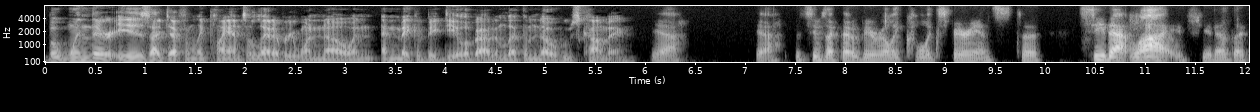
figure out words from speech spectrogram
but when there is i definitely plan to let everyone know and and make a big deal about it and let them know who's coming. Yeah. Yeah. It seems like that would be a really cool experience to see that live you know the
